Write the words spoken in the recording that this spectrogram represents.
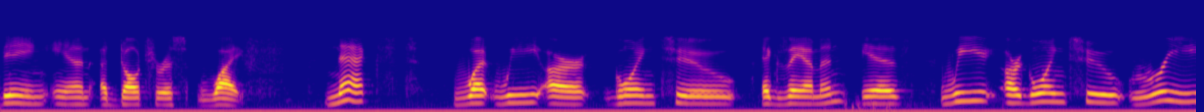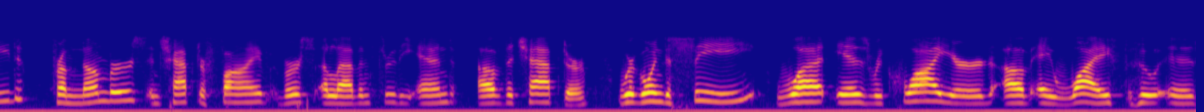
being an adulterous wife. Next, what we are going to examine is we are going to read from Numbers in chapter 5, verse 11, through the end of the chapter we're going to see what is required of a wife who is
